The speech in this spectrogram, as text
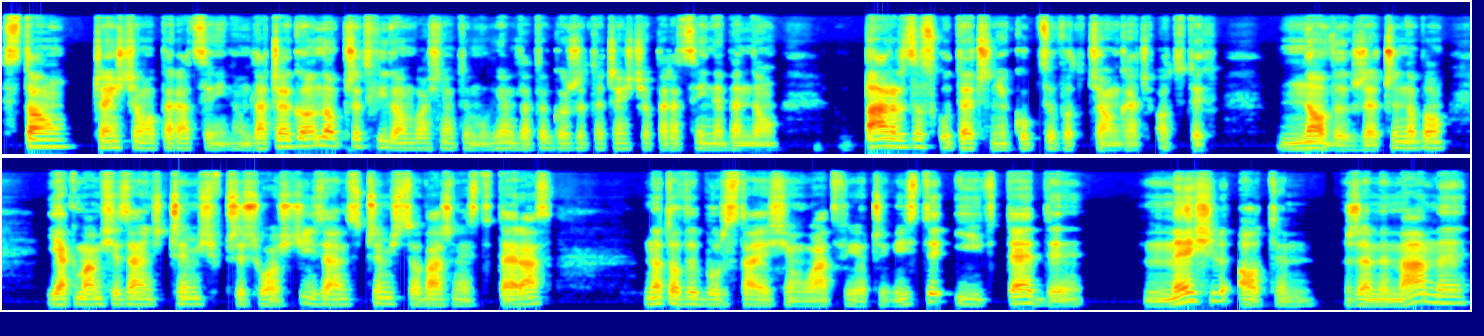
z tą częścią operacyjną. Dlaczego? No, przed chwilą właśnie o tym mówiłem, dlatego że te części operacyjne będą bardzo skutecznie kupców odciągać od tych nowych rzeczy, no bo jak mam się zająć czymś w przyszłości i zająć czymś, co ważne jest teraz, no to wybór staje się łatwy i oczywisty, i wtedy myśl o tym, że my mamy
